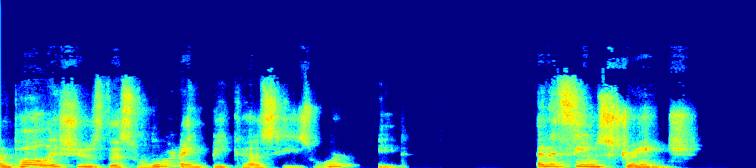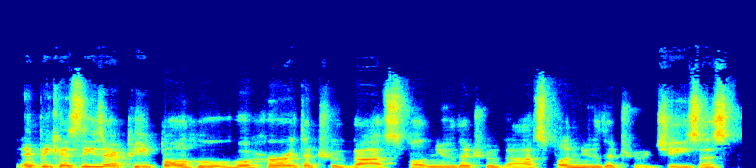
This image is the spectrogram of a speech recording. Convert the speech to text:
And Paul issues this warning because he's worried. And it seems strange eh, because these are people who, who heard the true gospel, knew the true gospel, knew the true Jesus.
